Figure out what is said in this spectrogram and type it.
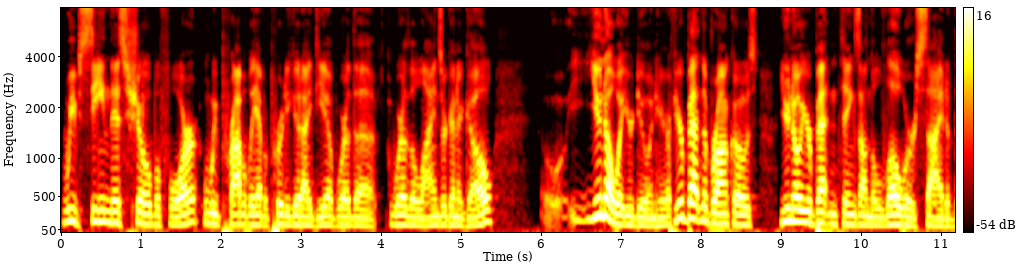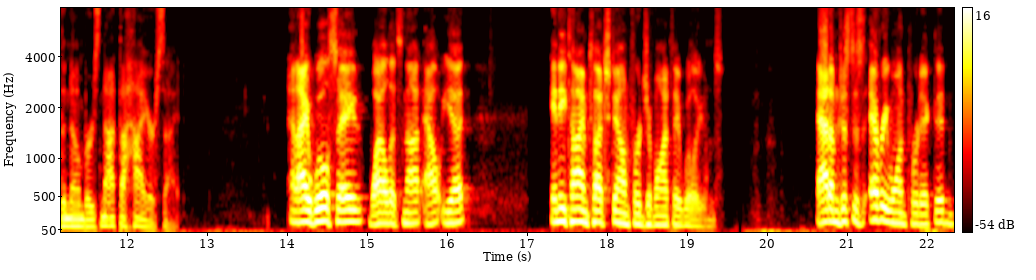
we've seen this show before. We probably have a pretty good idea of where the where the lines are going to go. You know what you're doing here. If you're betting the Broncos, you know you're betting things on the lower side of the numbers, not the higher side. And I will say, while it's not out yet, anytime touchdown for Javonte Williams. Adam, just as everyone predicted,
